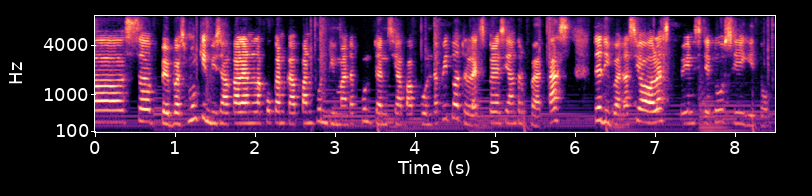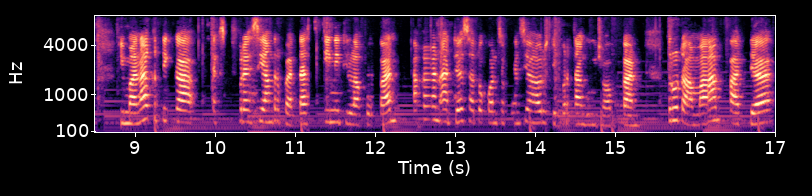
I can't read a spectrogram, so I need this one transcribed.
uh, sebebas mungkin bisa kalian lakukan kapan pun, di mana pun dan siapa pun. Tapi itu adalah ekspresi yang terbatas dan dibatasi oleh institusi gitu. Di mana ketika ekspresi yang terbatas ini dilakukan, akan ada satu konsekuensi yang harus dipertanggungjawabkan, terutama pada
